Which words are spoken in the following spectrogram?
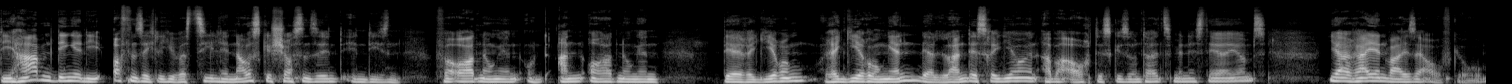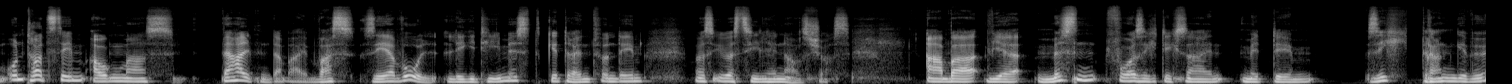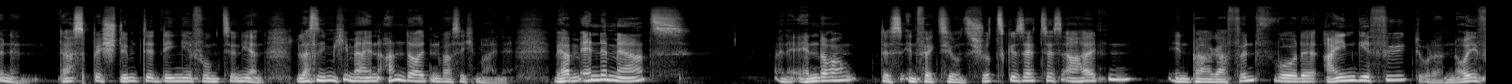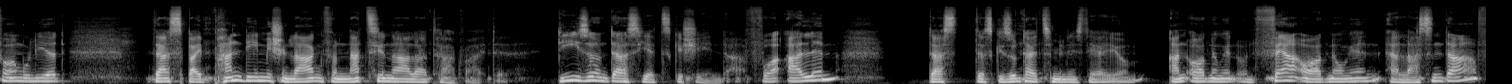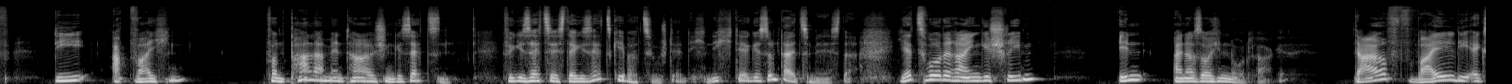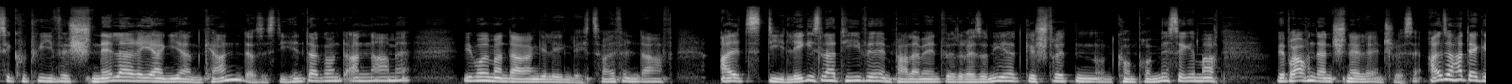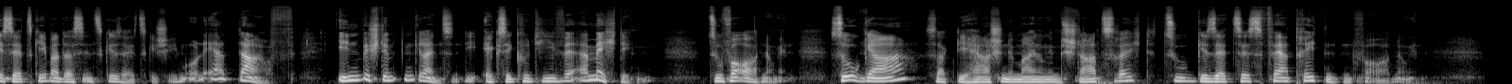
Die haben Dinge, die offensichtlich übers Ziel hinausgeschossen sind in diesen Verordnungen und Anordnungen der Regierung, Regierungen, der Landesregierungen, aber auch des Gesundheitsministeriums, ja reihenweise aufgehoben und trotzdem Augenmaß behalten dabei, was sehr wohl legitim ist, getrennt von dem, was übers Ziel hinausschoss. Aber wir müssen vorsichtig sein mit dem sich dran gewöhnen, dass bestimmte Dinge funktionieren. Lassen Sie mich immerhin andeuten, was ich meine. Wir haben Ende März eine Änderung des Infektionsschutzgesetzes erhalten. In Paragraph 5 wurde eingefügt oder neu formuliert, dass bei pandemischen Lagen von nationaler Tragweite diese und das jetzt geschehen darf. Vor allem, dass das Gesundheitsministerium Anordnungen und Verordnungen erlassen darf, die abweichen von parlamentarischen Gesetzen. Für Gesetze ist der Gesetzgeber zuständig, nicht der Gesundheitsminister. Jetzt wurde reingeschrieben, in einer solchen Notlage darf, weil die Exekutive schneller reagieren kann, das ist die Hintergrundannahme, wiewohl man daran gelegentlich zweifeln darf, als die Legislative. Im Parlament wird resoniert, gestritten und Kompromisse gemacht. Wir brauchen dann schnelle Entschlüsse. Also hat der Gesetzgeber das ins Gesetz geschrieben. Und er darf in bestimmten Grenzen die Exekutive ermächtigen zu Verordnungen. Sogar, sagt die herrschende Meinung im Staatsrecht, zu gesetzesvertretenden Verordnungen.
